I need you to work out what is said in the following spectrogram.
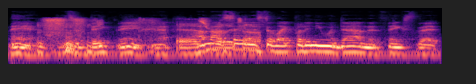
man, it's a big thing. I- Yeah, I'm not really saying this to like put anyone down that thinks that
